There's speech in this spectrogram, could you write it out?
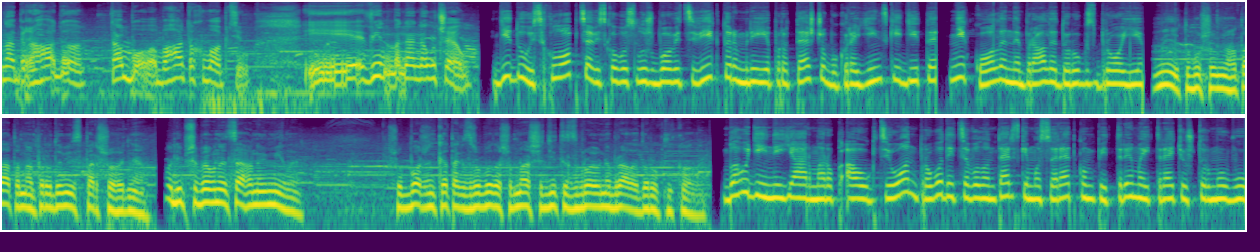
на бригаду, там було багато хлопців, і він мене навчив. Дідусь хлопця, військовослужбовець Віктор, мріє про те, щоб українські діти ніколи не брали до рук зброї. Вміє, тому що в нього тато на передовій з першого дня. Ліпше би вони цього не вміли. Щоб боженька так зробила, щоб наші діти зброю не брали до рук ніколи. Благодійний ярмарок аукціон проводиться волонтерським осередком Підтримай третю штурмову.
